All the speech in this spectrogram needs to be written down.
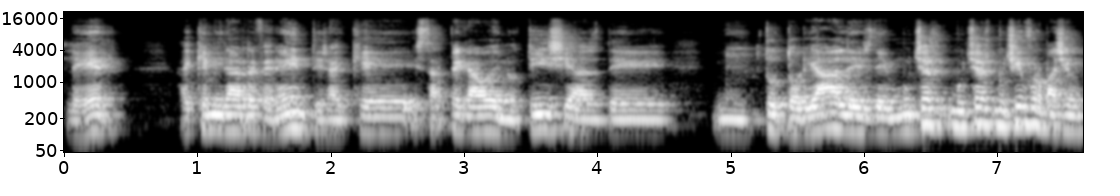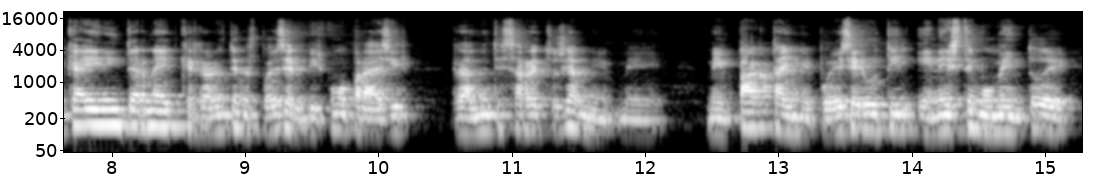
leer. Hay que mirar referentes, hay que estar pegado de noticias, de mm, tutoriales, de muchas, muchas, mucha información que hay en internet que realmente nos puede servir como para decir, realmente esta red social me, me, me impacta y me puede ser útil en este momento de,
